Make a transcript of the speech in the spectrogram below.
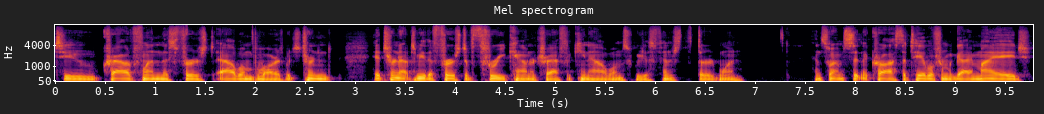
to crowdfund this first album of ours, which turned it turned out to be the first of three counter trafficking albums. We just finished the third one. And so I'm sitting across the table from a guy my age.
